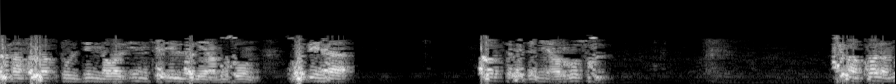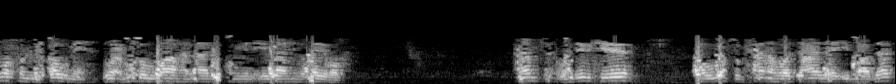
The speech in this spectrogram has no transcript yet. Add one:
وما خلقت الجن والإنس إلا ليعبدون وبها أرسل جميع الرسل. كما قال نوح لقومه اعبدوا الله ما لكم من إله غيره. وdir ki Allah subhanahu wa ta'ala ibadət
